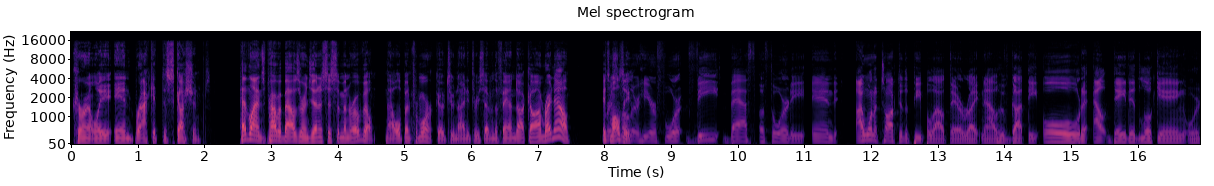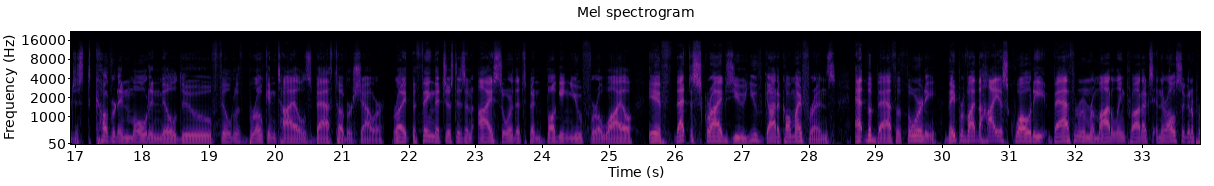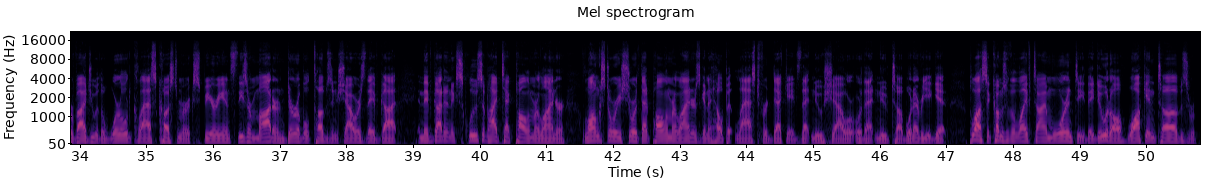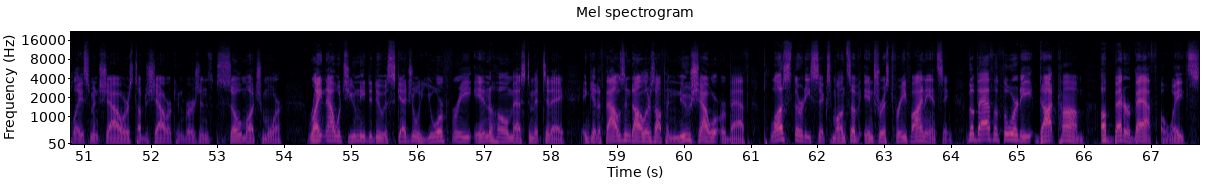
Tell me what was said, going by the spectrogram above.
currently in bracket discussions. Headlines by Bowser and Genesis of Monroeville. Now open for more. Go to 937thefan.com right now. It's Chris. Here for the Bath Authority, and I want to talk to the people out there right now who've got the old, outdated looking, or just covered in mold and mildew, filled with broken tiles bathtub or shower, right? The thing that just is an eyesore that's been bugging you for a while. If that describes you, you've got to call my friends at the Bath Authority. They provide the highest quality bathroom remodeling products, and they're also going to provide you with a world class customer experience. These are modern, durable tubs and showers they've got, and they've got an exclusive high tech polymer liner. Long story short, that polymer liner is going to help it last for decades, that new shower or that new tub, whatever you get. Plus, it comes with a lifetime warranty. They do it all walk in tubs, replacement showers, tub to shower conversions, so much more. Right now, what you need to do is schedule your free in home estimate today and get $1,000 off a new shower or bath plus 36 months of interest free financing. TheBathAuthority.com. A better bath awaits.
